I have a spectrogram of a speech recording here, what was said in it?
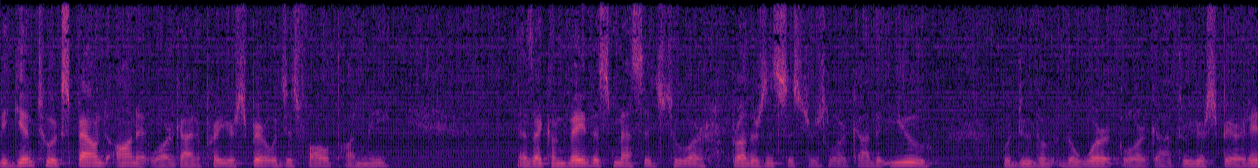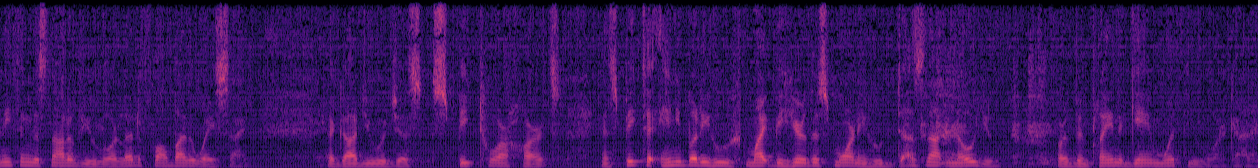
begin to expound on it, Lord God, I pray your spirit would just fall upon me as I convey this message to our brothers and sisters, Lord God, that you would do the, the work, Lord God, through your spirit. Anything that's not of you, Lord, let it fall by the wayside. That, God, you would just speak to our hearts and speak to anybody who might be here this morning who does not know you or has been playing a game with you, Lord God. I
